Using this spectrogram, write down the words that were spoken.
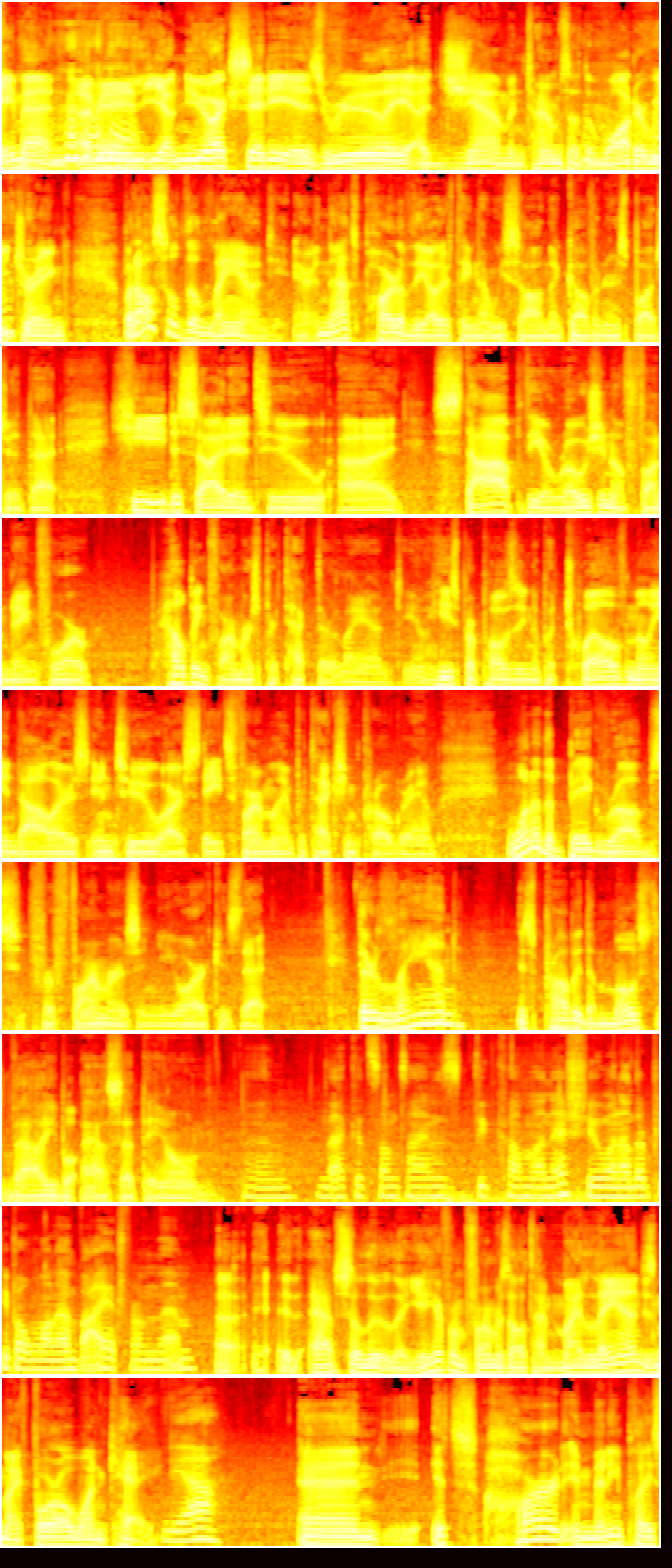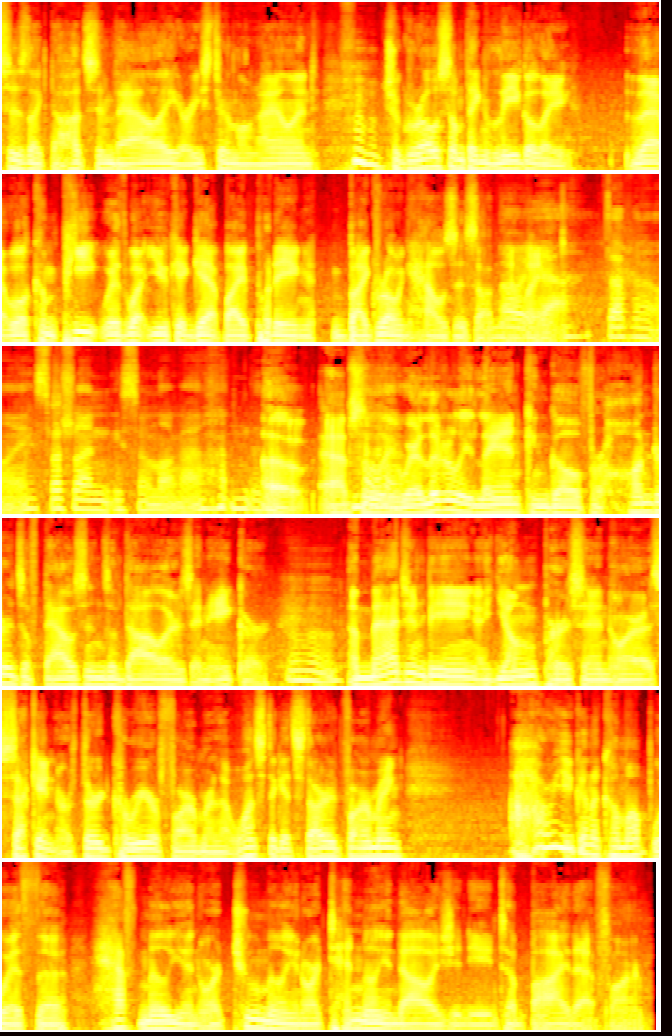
Amen. I mean, you know, New York City is really a gem in terms of the water we drink, but also the land. And that's part of the other thing that we saw in the governor's budget that he decided to uh, stop the erosion of funding for helping farmers protect their land. You know, he's proposing to put 12 million dollars into our state's farmland protection program. One of the big rubs for farmers in New York is that their land is probably the most valuable asset they own. And that could sometimes become an issue when other people want to buy it from them. Uh, it- absolutely. You hear from farmers all the time, my land is my 401k. Yeah. And it's hard in many places like the Hudson Valley or Eastern Long Island to grow something legally that will compete with what you could get by putting by growing houses on that oh, land. yeah. Definitely. Especially on Eastern Long Island. Oh, absolutely. Where literally land can go for hundreds of thousands of dollars an acre. Mm-hmm. Imagine being a young person or a second or third career farmer that wants to get started farming. How are you going to come up with the half million or two million or ten million dollars you need to buy that farm?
